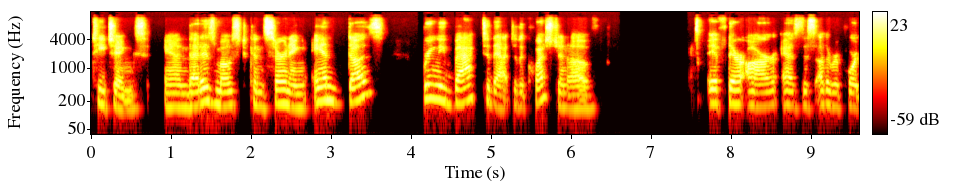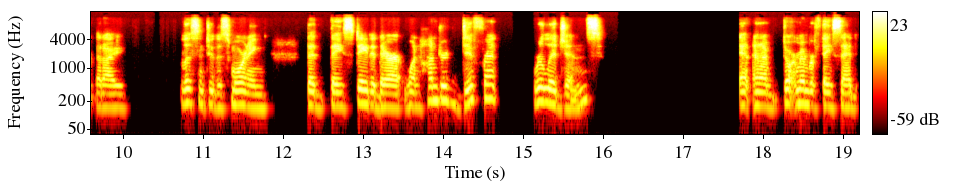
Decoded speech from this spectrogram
teachings and that is most concerning and does bring me back to that, to the question of if there are, as this other report that I listened to this morning, that they stated there are 100 different religions. And, and I don't remember if they said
